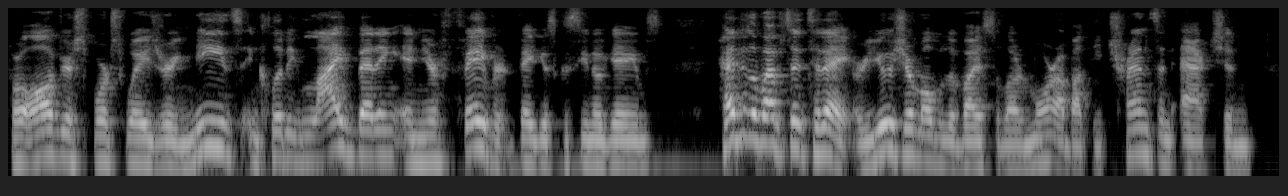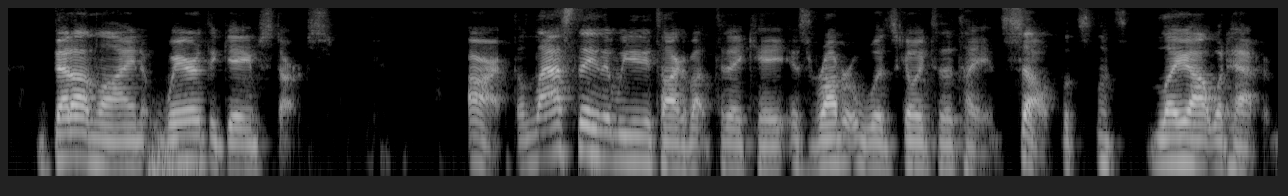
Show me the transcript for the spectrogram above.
for all of your sports wagering needs, including live betting and your favorite Vegas casino games. Head to the website today or use your mobile device to learn more about the trends in action. Bet online where the game starts. All right, the last thing that we need to talk about today, Kate, is Robert Woods going to the Titans. So let's let's lay out what happened.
